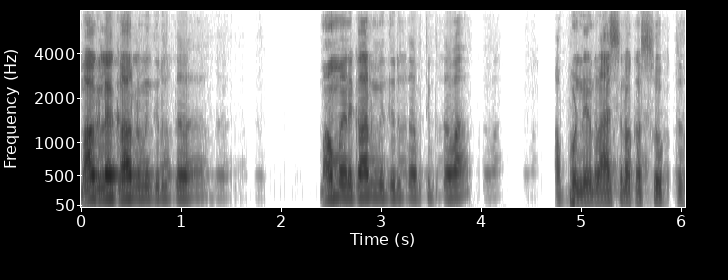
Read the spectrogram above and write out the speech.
మాకులే కార్ల మీద తిరుగుతావా? మా అమ్మాయిని కార్ల మీద తిరుగుతావా? తిప్పుతావా? అప్పుడు నేను రాసిన ఒక సూక్తు.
